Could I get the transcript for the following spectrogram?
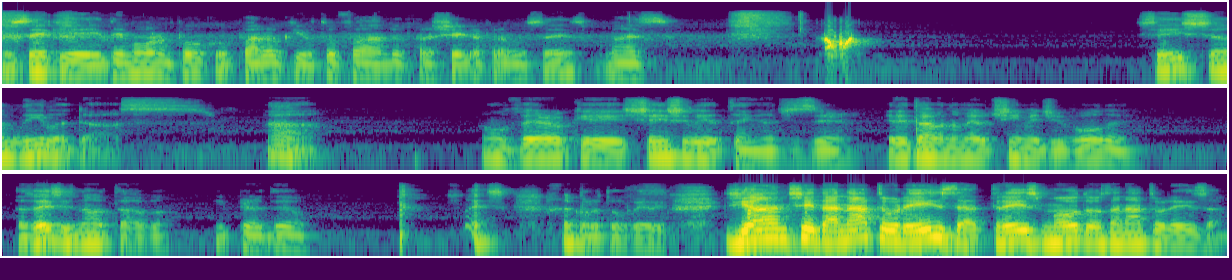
eu sei que demora um pouco para o que eu estou falando para chegar para vocês, mas Sheisha Lila Das. Ah, vamos ver o que Sheisha Lila tem a dizer. Ele estava no meu time de vôlei. Às vezes não estava e perdeu. Mas agora estou vendo. Diante da natureza, três modos da natureza.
